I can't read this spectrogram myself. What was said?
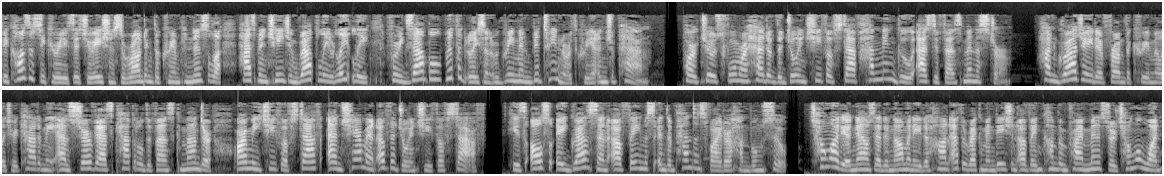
because the security situation surrounding the Korean peninsula has been changing rapidly lately, for example, with the recent agreement between North Korea and Japan. Park chose former head of the Joint Chief of Staff Han Min-koo as defense minister. Han graduated from the Korean Military Academy and served as Capital Defense Commander, Army Chief of Staff, and Chairman of the Joint Chief of Staff. He is also a grandson of famous independence fighter Han Bong-soo. Chung Won-ri announced that it nominated Han at the recommendation of incumbent Prime Minister Chung Hong-won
